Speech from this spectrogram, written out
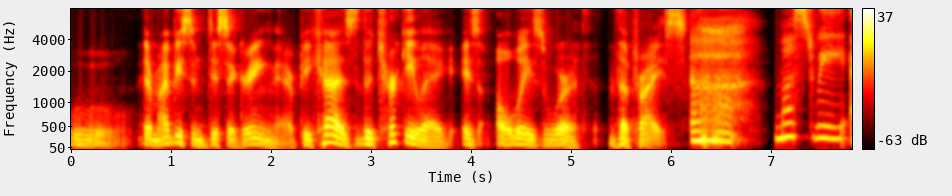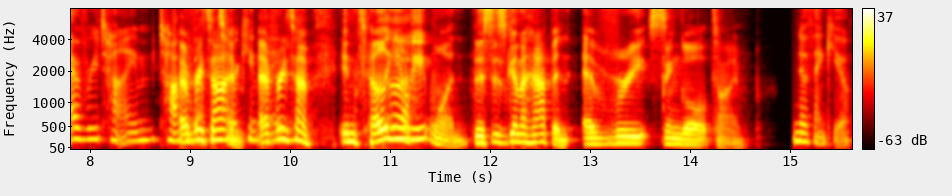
Ooh, there might be some disagreeing there because the turkey leg is always worth the price. Ugh. Must we every time talk every time every time until you Ugh. eat one this is gonna happen every single time No, thank you.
